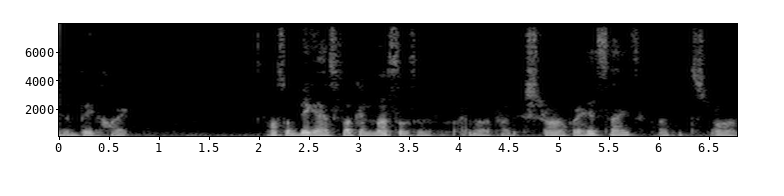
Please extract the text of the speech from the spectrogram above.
And a big heart. Also big ass fucking muscles. And that motherfucker strong. For his size, fucking strong.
